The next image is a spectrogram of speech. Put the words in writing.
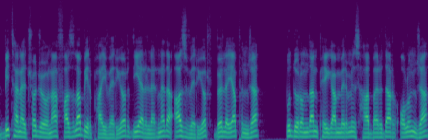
bir tane çocuğuna fazla bir pay veriyor, diğerlerine de az veriyor. Böyle yapınca bu durumdan peygamberimiz haberdar olunca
